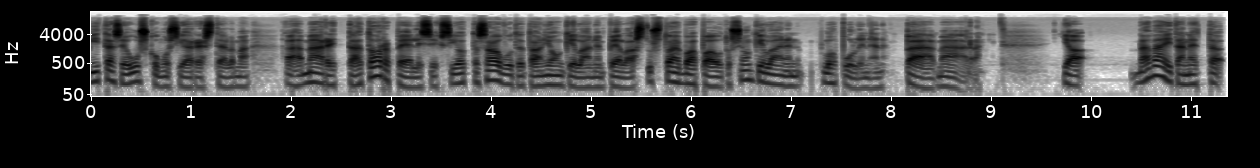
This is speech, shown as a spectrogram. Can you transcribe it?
mitä se uskomusjärjestelmä ää, määrittää tarpeellisiksi, jotta saavutetaan jonkinlainen pelastus tai vapautus, jonkinlainen lopullinen päämäärä. Ja mä väitän, että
